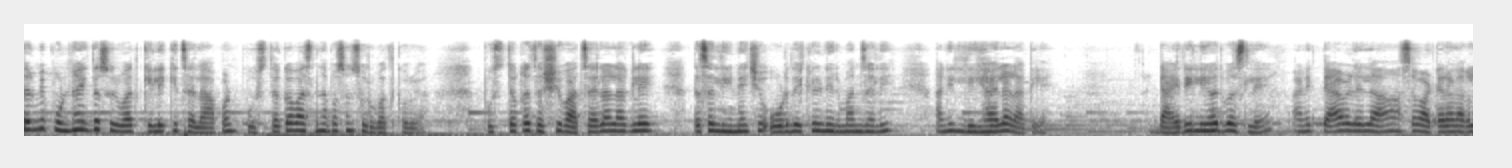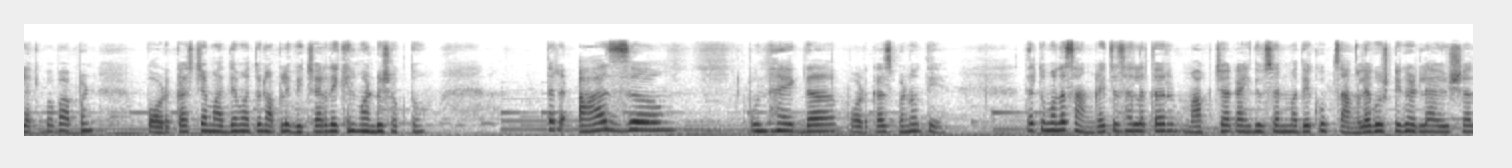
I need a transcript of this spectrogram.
तर मी पुन्हा एकदा सुरुवात केली की चला आपण पुस्तकं वाचण्यापासून सुरुवात करूया. पुस्तकं जशी वाचायला लागले तसं लिहिण्याची ओढ देखील निर्माण झाली आणि लिहायला लागले. डायरी लिहत बसले आणि त्यावेळेला असं वाटायला लागलं की बाबा आपण पॉडकास्टच्या माध्यमातून आपले विचार देखील मांडू शकतो. तर आज पुन्हा एकदा पॉडकास्ट बनवते. तर तुम्हाला सांगायचं झालं तर मागच्या काही दिवसांमध्ये खूप चांगल्या गोष्टी घडल्या आयुष्यात.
